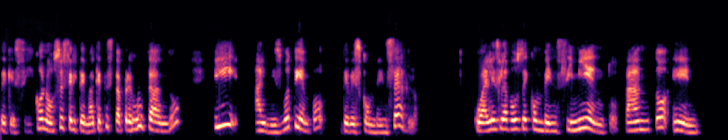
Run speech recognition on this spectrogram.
de que sí conoces el tema que te está preguntando y al mismo tiempo debes convencerlo. ¿Cuál es la voz de convencimiento? Tanto en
